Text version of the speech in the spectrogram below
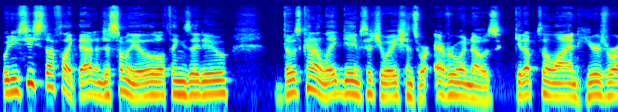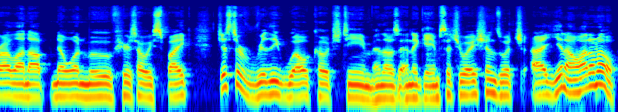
When you see stuff like that and just some of the other little things they do, those kind of late game situations where everyone knows get up to the line here's where i line up no one move here's how we spike. Just a really well coached team in those end of game situations which i you know i don't know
